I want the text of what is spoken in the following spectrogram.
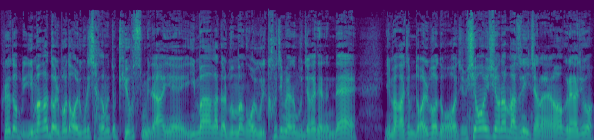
그래도 이마가 넓어도 얼굴이 작으면 또 귀엽습니다. 예, 이마가 넓은 만큼 얼굴이 커지면 문제가 되는데, 이마가 좀 넓어도 좀 시원시원한 맛은 있잖아요. 그래가지고,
